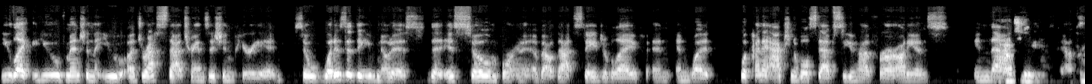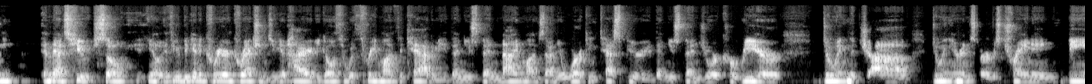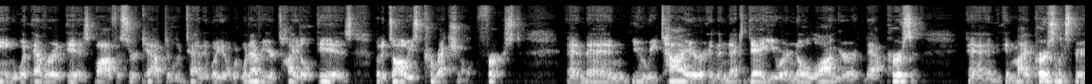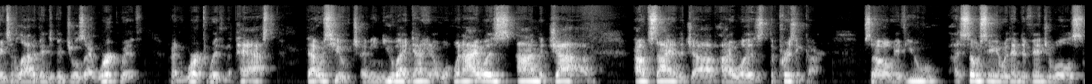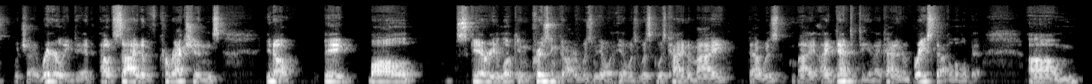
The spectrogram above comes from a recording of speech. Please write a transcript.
you like you've mentioned that you address that transition period. So what is it that you've noticed that is so important about that stage of life and and what what kind of actionable steps do you have for our audience in that absolutely I mean, and that's huge. So you know if you begin a career in corrections you get hired you go through a three month academy then you spend nine months on your working test period then you spend your career doing the job, doing your in-service training, being whatever it is, officer, captain, lieutenant, you know, whatever your title is, but it's always correctional first. And then you retire, and the next day you are no longer that person. And in my personal experience, and a lot of individuals I work with and worked with in the past, that was huge. I mean, you identify, you know, when I was on the job, outside of the job, I was the prison guard. So if you associate with individuals, which I rarely did, outside of corrections, you know, big, bald, scary looking prison guard was, you know, it was was was kind of my that was my identity, and I kind of embraced that a little bit. Um,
